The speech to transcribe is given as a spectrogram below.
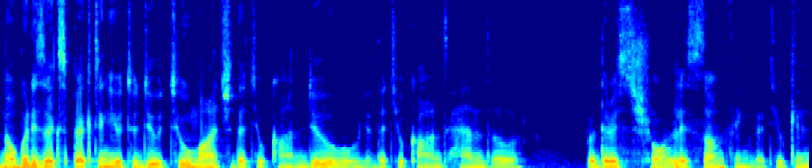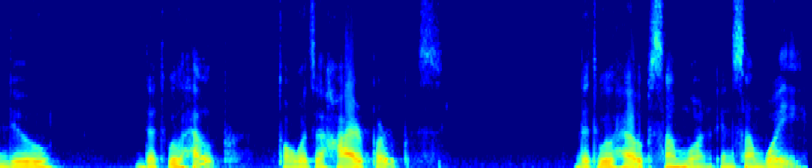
Nobody's expecting you to do too much that you can't do, that you can't handle, but there is surely something that you can do that will help towards a higher purpose, that will help someone in some way.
